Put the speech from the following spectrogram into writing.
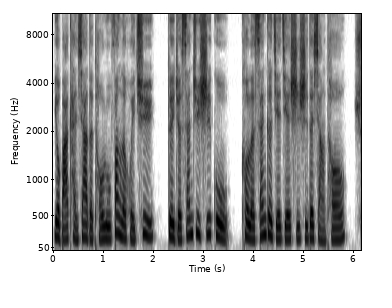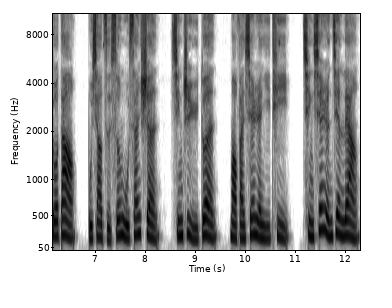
又把砍下的头颅放了回去，对着三具尸骨扣了三个结结实实的响头。说道：“不孝子孙吴三省，心智愚钝，冒犯先人遗体，请先人见谅。”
